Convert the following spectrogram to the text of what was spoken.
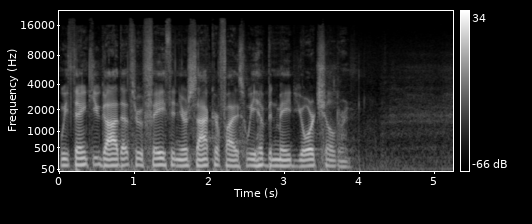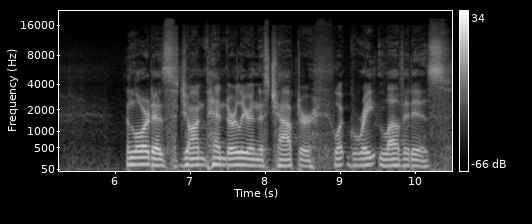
We thank you, God, that through faith in your sacrifice, we have been made your children. And Lord, as John penned earlier in this chapter, what great love it is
